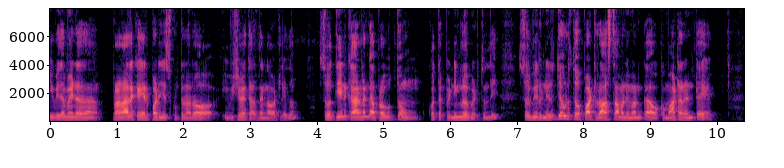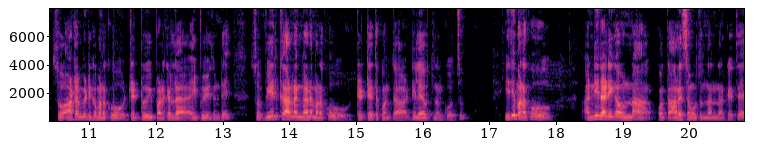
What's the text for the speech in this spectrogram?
ఈ విధమైన ప్రణాళిక ఏర్పాటు చేసుకుంటున్నారో ఈ విషయం అయితే అర్థం కావట్లేదు. సో దీని కారణంగా ప్రభుత్వం కొంత పెండింగ్లో పెడుతుంది. సో వీరు నిరుద్యోగులతో పాటు రాస్తామని మనక ఒక మాట అని అంటే సో ఆటోమేటిక్గా మనకు టెట్ ఇప్పటికల్లా అయిపోయేది ఉండే సో వీరి కారణంగానే మనకు టెట్ అయితే కొంత డిలే అవుతుంది అనుకోవచ్చు ఇది మనకు అన్ని రెడీగా ఉన్న కొంత ఆలస్యం అవుతుందని నాకైతే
